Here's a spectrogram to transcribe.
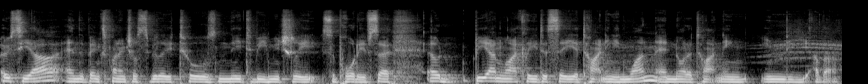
OCR and the bank's financial stability tools need to be mutually supportive. So it would be unlikely to see a tightening in one and not a tightening in the other.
